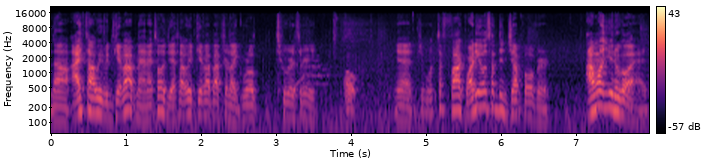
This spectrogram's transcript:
No, I thought we would give up, man. I told you. I thought we'd give up after like world two or three. Oh. Yeah. What the fuck? Why do you always have to jump over? I want you to go ahead.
